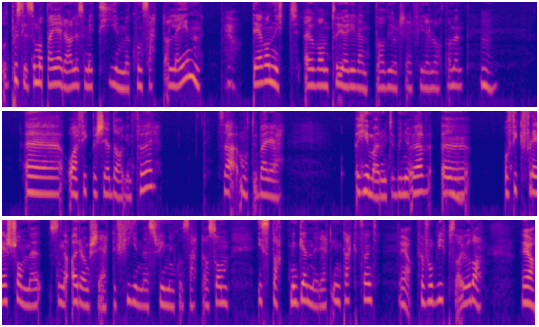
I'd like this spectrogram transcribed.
og plutselig så måtte jeg gjøre liksom en time konsert alene. Ja. Det var nytt. Jeg er jo vant til å gjøre eventer og gjøre tre-fire låter, men Mm. uh, og jeg fikk beskjed dagen før, så jeg måtte jo bare hive meg rundt og begynne å øve. Uh, Mm. Og fikk flere sånne, sånne arrangerte, fine streamingkonserter som i starten genererte inntekt, sant. Ja. For folk vippsa jo, da. Ja,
